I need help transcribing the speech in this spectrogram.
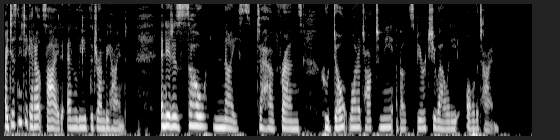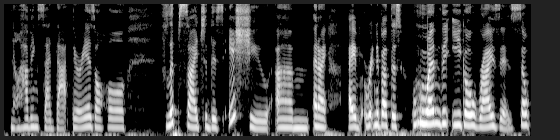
I just need to get outside and leave the drum behind. And it is so nice to have friends who don't want to talk to me about spirituality all the time. Now, having said that, there is a whole flip side to this issue. Um, and I, I've written about this when the ego rises. So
